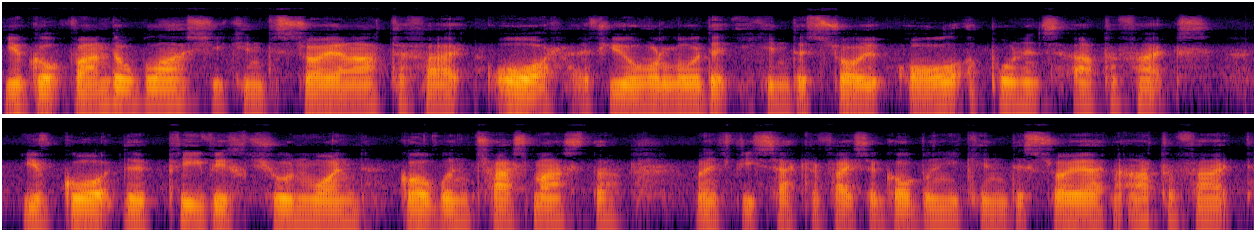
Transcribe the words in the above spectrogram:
You've got Vandalblast, you can destroy an artifact, or if you overload it, you can destroy all opponents' artifacts. You've got the previous shown one, Goblin Trashmaster. When if you sacrifice a goblin, you can destroy an artifact.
